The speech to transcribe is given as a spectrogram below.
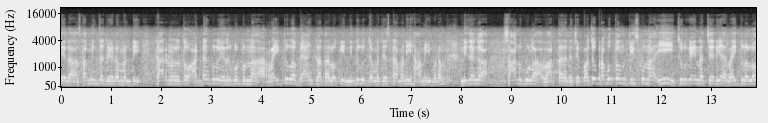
లేదా స్తంభించజేయడం వంటి కారణాలతో అడ్డంకులు ఎదుర్కొంటున్న రైతుల బ్యాంక్ ఖాతాలోకి నిధులు జమ చేస్తామని హామీ ఇవ్వడం నిజంగా సానుకూల వార్త అనేది చెప్పవచ్చు. ప్రభుత్వం తీసుకున్న ఈ చురుకైన చర్య రైతులలో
